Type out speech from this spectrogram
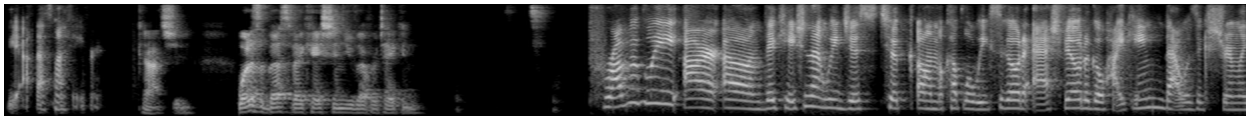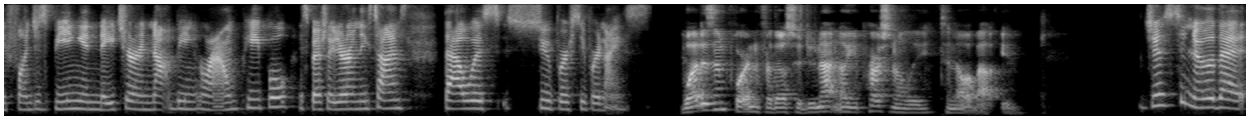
yeah, that's my favorite. Got you. What is the best vacation you've ever taken? Probably our um, vacation that we just took um, a couple of weeks ago to Asheville to go hiking. That was extremely fun. Just being in nature and not being around people, especially during these times. That was super, super nice. What is important for those who do not know you personally to know about you? Just to know that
